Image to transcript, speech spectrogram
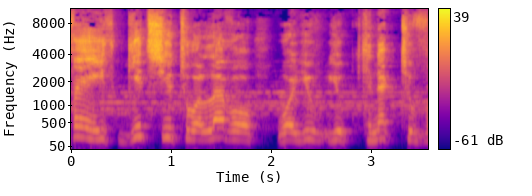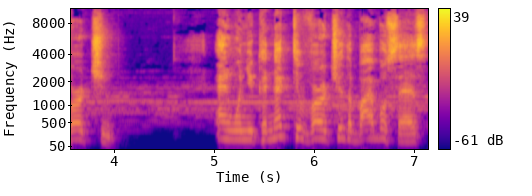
faith gets you to a level where you, you connect to virtue. And when you connect to virtue, the Bible says,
